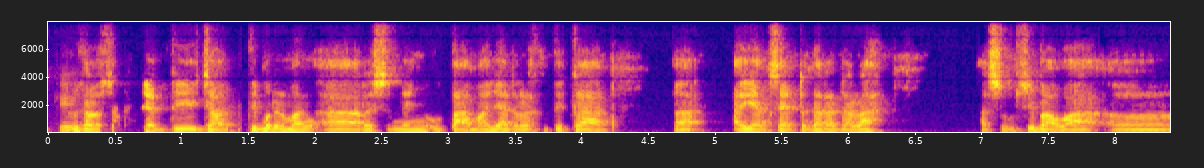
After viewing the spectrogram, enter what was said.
Okay. Jadi kalau saya lihat di Jawa Timur memang uh, reasoning utamanya adalah ketika uh, yang saya dengar adalah asumsi bahwa uh,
